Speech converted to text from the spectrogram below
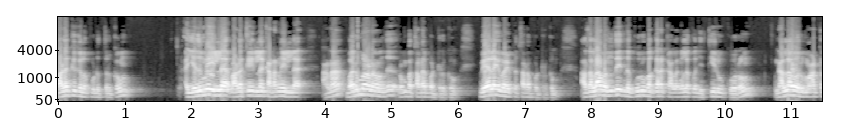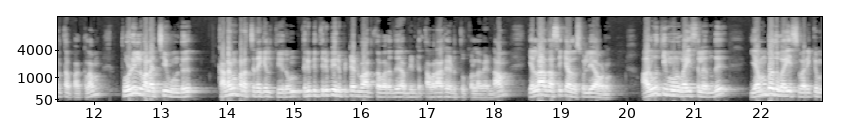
வழக்குகளை கொடுத்துருக்கும். எதுவுமே இல்லை வழக்கு இல்லை கடன் இல்லை. ஆனால் வருமானம் வந்து ரொம்ப தடைப்பட்டிருக்கும். வேலை வாய்ப்பு தடைப்பட்டிருக்கும். அதெல்லாம் வந்து இந்த குரு வக்கர காலங்களில் கொஞ்சம் தீர்வுக்கு வரும் நல்ல ஒரு மாற்றத்தை பார்க்கலாம். தொழில் வளர்ச்சி உண்டு. கடன் பிரச்சனைகள் தீரும். திருப்பி திருப்பி ரிப்பீட்டட் வார்த்தை வருது அப்படின்ட்டு தவறாக எடுத்துக்கொள்ள வேண்டாம். எல்லா தசைக்கும் அதை சொல்லி ஆகணும். அறுபத்தி மூணு வயசுலேருந்து எண்பது வயசு வரைக்கும்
